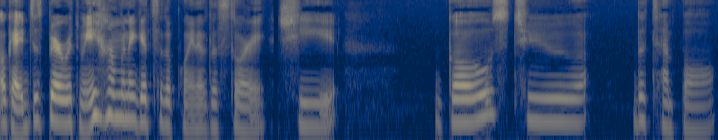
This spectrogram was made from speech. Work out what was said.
okay, just bear with me. I'm going to get to the point of the story. She goes to the temple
